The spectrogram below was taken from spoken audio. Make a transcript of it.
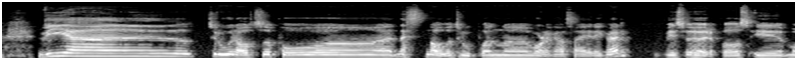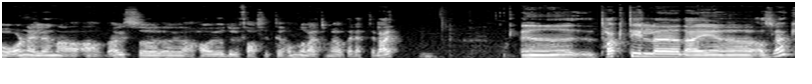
vi eh, tror altså på Nesten alle tror på en uh, Vålerenga-seier i kveld. Hvis du hører på oss i morgen eller en annen dag, så har jo du fasit i hånd og veit om vi hadde rett eller ei. Eh, takk til eh, deg, eh, Aslak.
